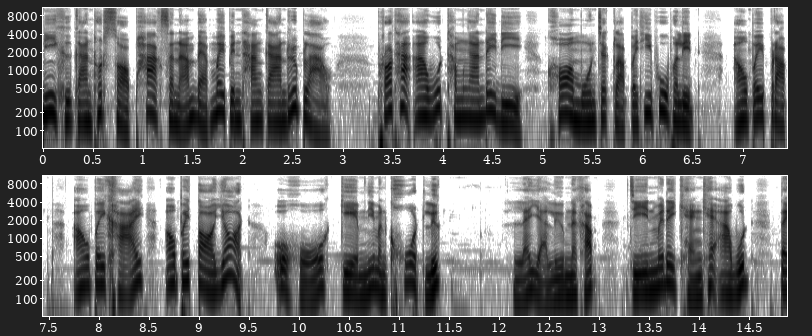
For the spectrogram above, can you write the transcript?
นี่คือการทดสอบภาคสนามแบบไม่เป็นทางการหรือเปล่า เพราะถ้าอาวุธทำงานได้ดี ข้อมูลจะกลับไปที่ผู้ผลิต เอาไปปรับ เอาไปขาย เอาไปต่อยอด โอ้โห เกมนี้มันโคตรลึกและอย่าลืมนะครับ จีนไม่ได้แข่งแค่อาวุธ แต่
